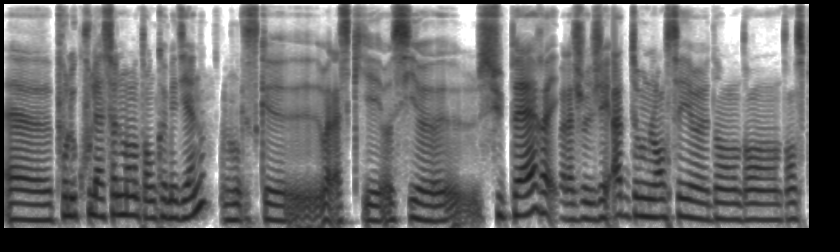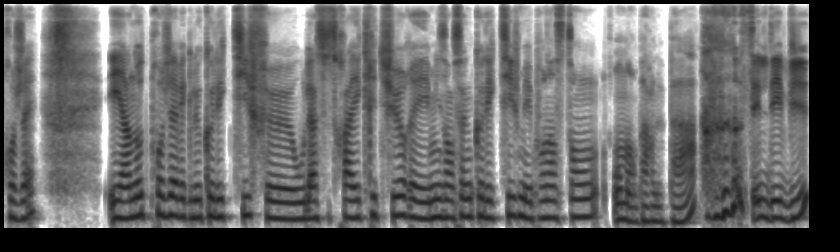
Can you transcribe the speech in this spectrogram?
pour le coup, là, seulement en tant que comédienne. Ce, que, voilà, ce qui est aussi super. voilà, j'ai hâte de me lancer euh, dans, ce projet. Et un autre projet avec le collectif euh, où là ce sera écriture et mise en scène collective, mais pour l'instant on n'en parle pas. c'est le début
